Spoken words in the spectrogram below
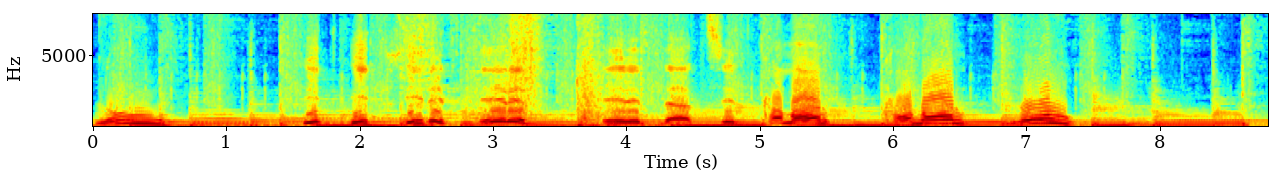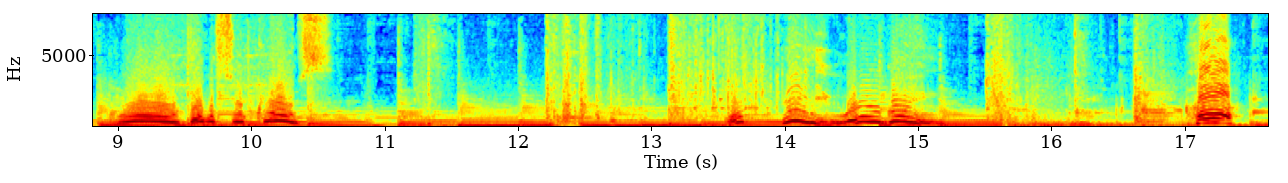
No! Eat, eat, eat it, eat it, eat it, that's it. Come on, come on, no! Whoa, that was so close. What? Hey, where are you going? Ha!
